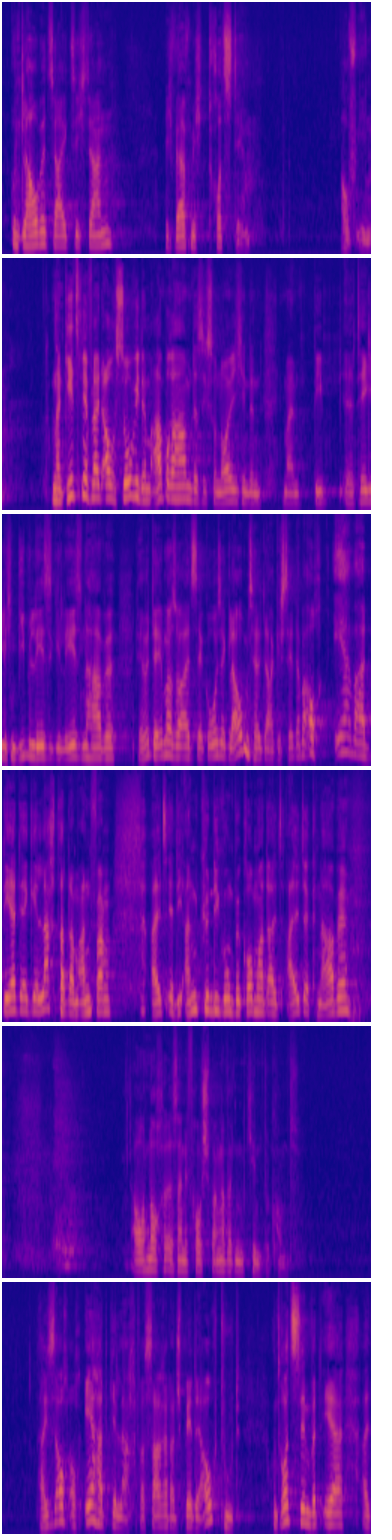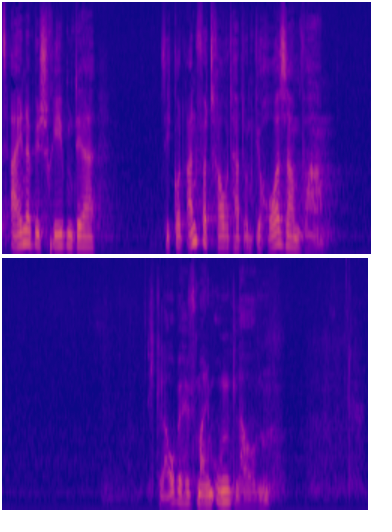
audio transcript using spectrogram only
Und Glaube zeigt sich dann, ich werfe mich trotzdem auf ihn. Und dann geht es mir vielleicht auch so wie dem Abraham, das ich so neulich in, den, in meinem äh, täglichen Bibellese gelesen habe. Der wird ja immer so als der große Glaubensheld dargestellt. Aber auch er war der, der gelacht hat am Anfang, als er die Ankündigung bekommen hat als alter Knabe. Auch noch seine Frau schwanger wird und ein Kind bekommt. Da heißt es auch, auch er hat gelacht, was Sarah dann später auch tut. Und trotzdem wird er als einer beschrieben, der sich Gott anvertraut hat und gehorsam war. Ich glaube, hilft meinem Unglauben.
